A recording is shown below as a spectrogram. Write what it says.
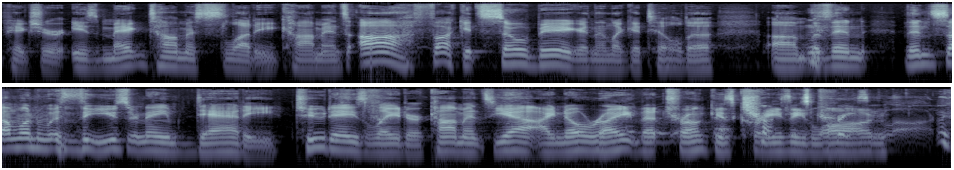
picture is Meg Thomas Slutty comments, "Ah, fuck, it's so big," and then like a tilde. Um, but then then someone with the username Daddy two days later comments, "Yeah, I know, right? That trunk is Trunk crazy is long." crazy long.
